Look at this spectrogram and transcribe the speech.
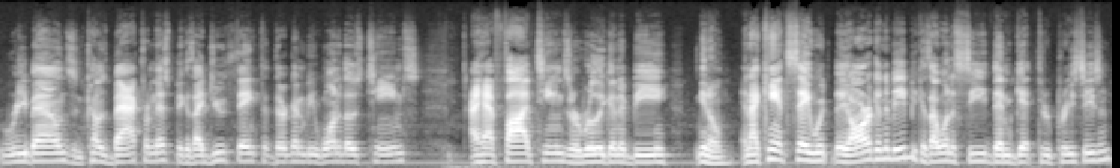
rebounds and comes back from this because I do think that they're going to be one of those teams. I have five teams that are really going to be, you know, and I can't say what they are going to be because I want to see them get through preseason,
